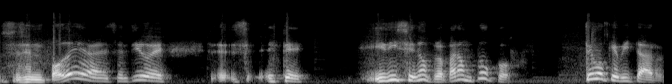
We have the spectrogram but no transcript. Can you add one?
se empodera en el sentido de. Este, y dice, no, pero para un poco. Tengo que evitar,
